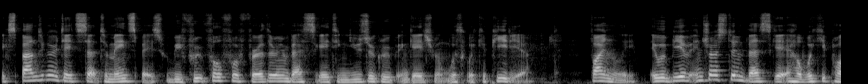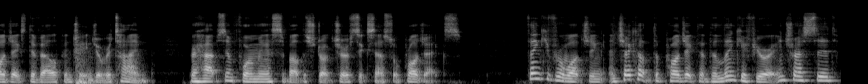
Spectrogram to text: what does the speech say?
expanding our dataset to main space would be fruitful for further investigating user group engagement with Wikipedia. Finally, it would be of interest to investigate how wiki projects develop and change over time, perhaps informing us about the structure of successful projects. Thank you for watching and check out the project at the link if you are interested,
